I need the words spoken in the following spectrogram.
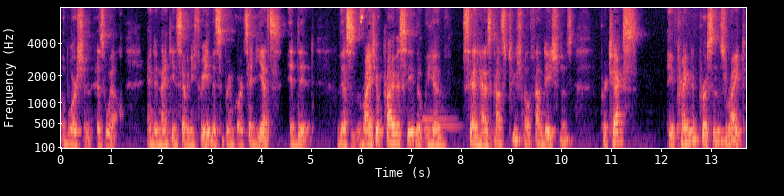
abortion as well and in 1973 the supreme court said yes it did this right of privacy that we have said has constitutional foundations protects a pregnant person's right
